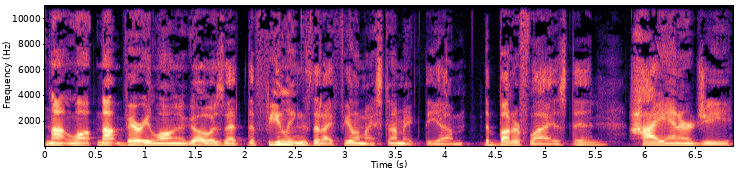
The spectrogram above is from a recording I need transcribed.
not long, not very long ago is that the feelings that I feel in my stomach, the um, the butterflies, the high energy,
